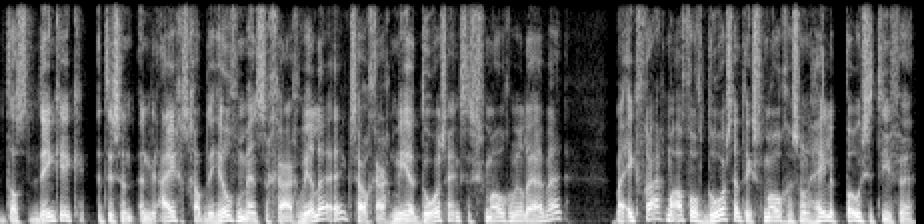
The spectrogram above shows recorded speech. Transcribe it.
dat is denk ik, het is een, een, eigenschap die heel veel mensen graag willen. Ik zou graag meer doorzettingsvermogen willen hebben. Maar ik vraag me af of doorzettingsvermogen zo'n hele positieve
